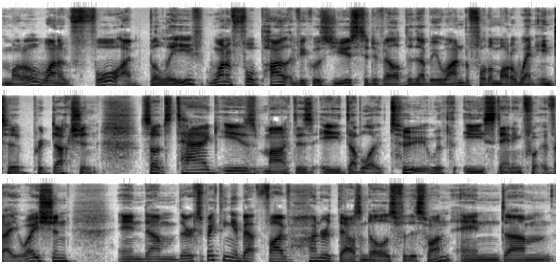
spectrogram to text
model, one of four, I believe, one of four pilot vehicles used to develop the W1 before the model went into production. So its tag is marked as E002, with E standing for evaluation and um, they're expecting about five hundred thousand dollars for this one. And um,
